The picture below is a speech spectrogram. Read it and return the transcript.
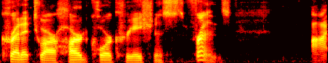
credit to our hardcore creationist friends i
